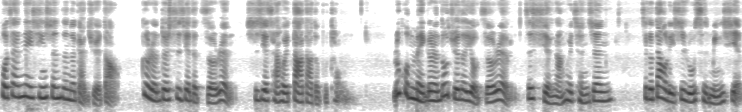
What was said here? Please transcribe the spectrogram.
或在内心深深的感觉到。个人对世界的责任，世界才会大大的不同。如果每个人都觉得有责任，这显然会成真。这个道理是如此明显，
